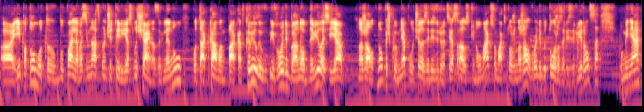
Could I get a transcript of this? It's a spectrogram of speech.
А, и потом вот буквально 18.04 я случайно заглянул, вот так Common Pack открыл, и, и вроде бы оно обновилось, и я нажал кнопочку, и у меня получилось зарезервироваться. Я сразу скинул Максу, Макс тоже нажал, вроде бы тоже зарезервировался. У меня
